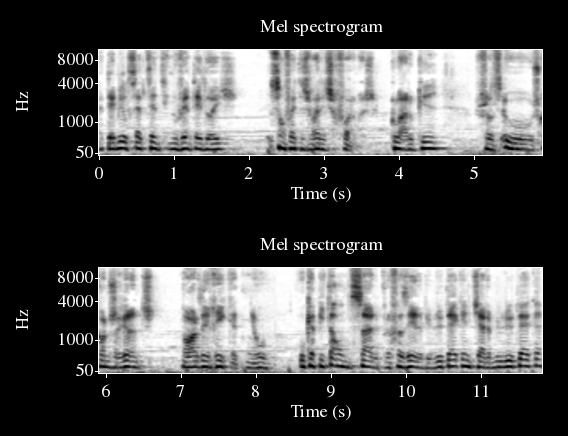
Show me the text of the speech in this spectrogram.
até 1792, são feitas várias reformas. Claro que os cones regrantes, a Ordem Rica, tinham o capital necessário para fazer a biblioteca, iniciar a biblioteca,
